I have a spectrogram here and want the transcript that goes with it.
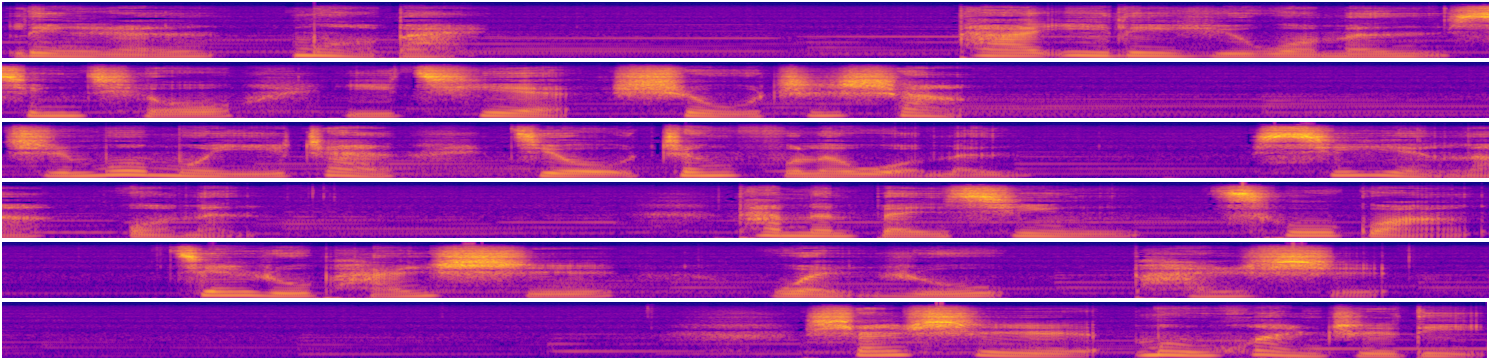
令人膜拜。它屹立于我们星球一切事物之上，只默默一站就征服了我们，吸引了我们。它们本性粗犷，坚如磐石，稳如磐石。山是梦幻之地，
